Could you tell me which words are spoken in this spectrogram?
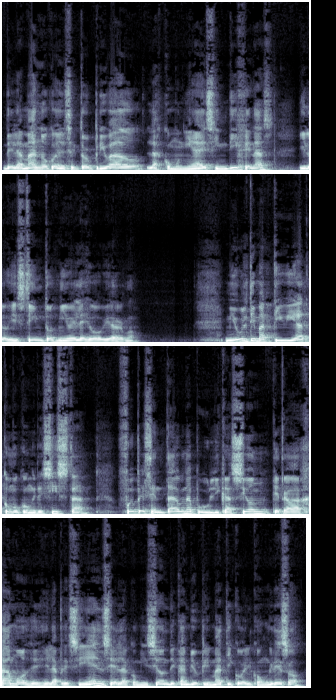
de la mano con el sector privado, las comunidades indígenas y los distintos niveles de gobierno. Mi última actividad como congresista fue presentar una publicación que trabajamos desde la presidencia de la Comisión de Cambio Climático del Congreso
